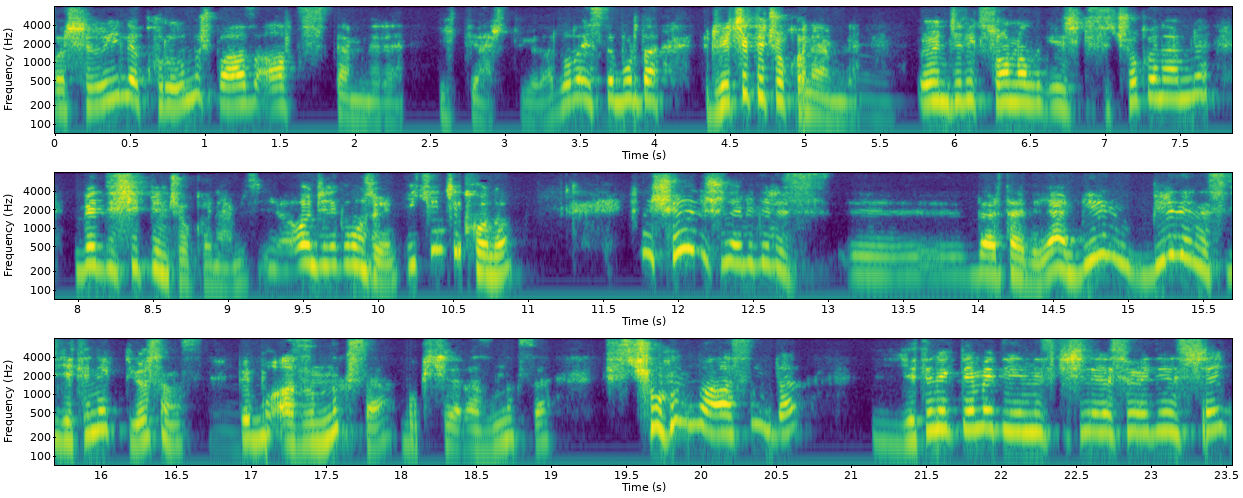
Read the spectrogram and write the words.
başarıyla kurulmuş bazı alt sistemlere ihtiyaç duyuyorlar. Dolayısıyla burada reçete çok önemli. Hmm. Öncelik sonralık ilişkisi çok önemli ve disiplin çok önemli. Öncelikle onu söyleyeyim. İkinci konu Şimdi şöyle düşünebiliriz e, Bertay Bey. Yani birin, birilerine siz yetenek diyorsanız hmm. ve bu azınlıksa, bu kişiler azınlıksa siz çoğunluğu aslında yetenek demediğiniz kişilere söylediğiniz şey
